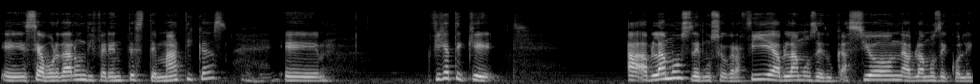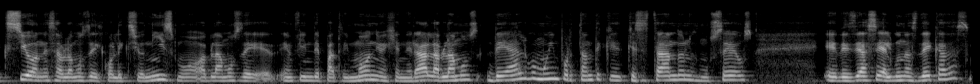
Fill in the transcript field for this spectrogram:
se abordaron diferentes temáticas. fíjate que hablamos de museografía, hablamos de educación, hablamos de colecciones, hablamos del coleccionismo, hablamos de, en fin, de patrimonio en general, hablamos de algo muy importante que, se está dando en los museos eh, desde hace algunas décadas,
